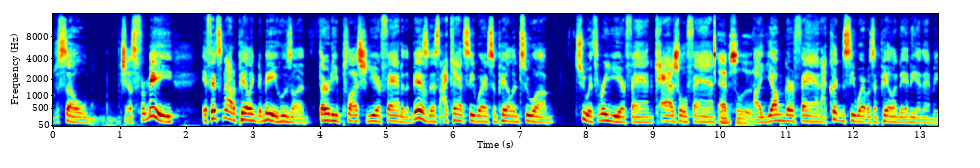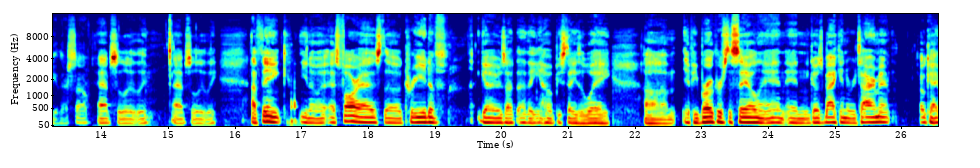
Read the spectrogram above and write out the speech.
so just for me. If it's not appealing to me, who's a 30 plus year fan of the business, I can't see where it's appealing to a two or three year fan, casual fan, Absolutely. a younger fan. I couldn't see where it was appealing to any of them either. So Absolutely. Absolutely. I think, you know, as far as the creative goes, I, I think I hope he stays away. Um, if he brokers the sale and, and goes back into retirement, okay,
